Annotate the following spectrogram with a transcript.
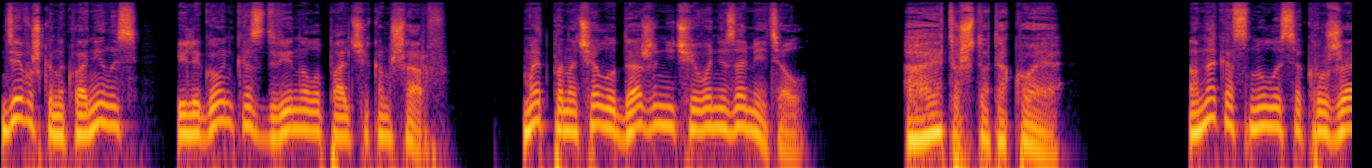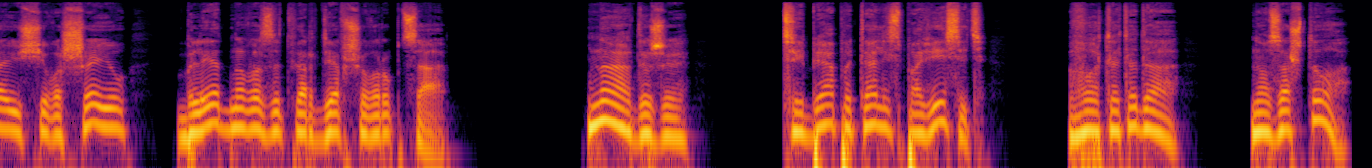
Девушка наклонилась и легонько сдвинула пальчиком шарф. Мэт поначалу даже ничего не заметил. «А это что такое?» Она коснулась окружающего шею бледного затвердевшего рубца. «Надо же! Тебя пытались повесить? Вот это да! Но за что?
